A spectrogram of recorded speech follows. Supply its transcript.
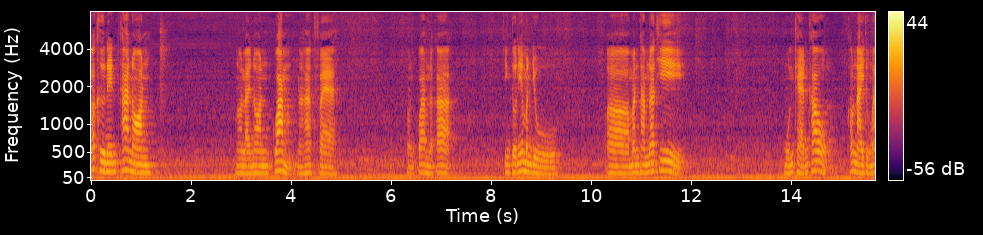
ก็คือในท่านอน นอนลายนอนคว่ำนะฮะแฟร์นอนคว่ำแล้วก็จริงตัวนี้มันอยู่มันทำหน้าที่ หมุนแขนเข้าเข้าในถูกไหม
